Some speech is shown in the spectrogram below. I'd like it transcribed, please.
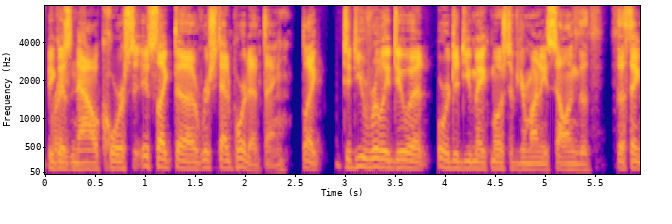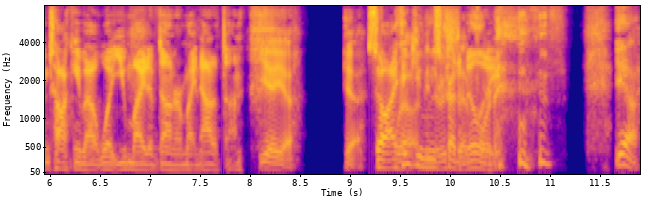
because Right. now, of course, it's like the rich dad poor dad thing. Like, did you really do it, or did you make most of your money selling the the thing talking about what you might have done or might not have done? Yeah, yeah, yeah. So I think Well, you mean, lose there is that credibility. yeah,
